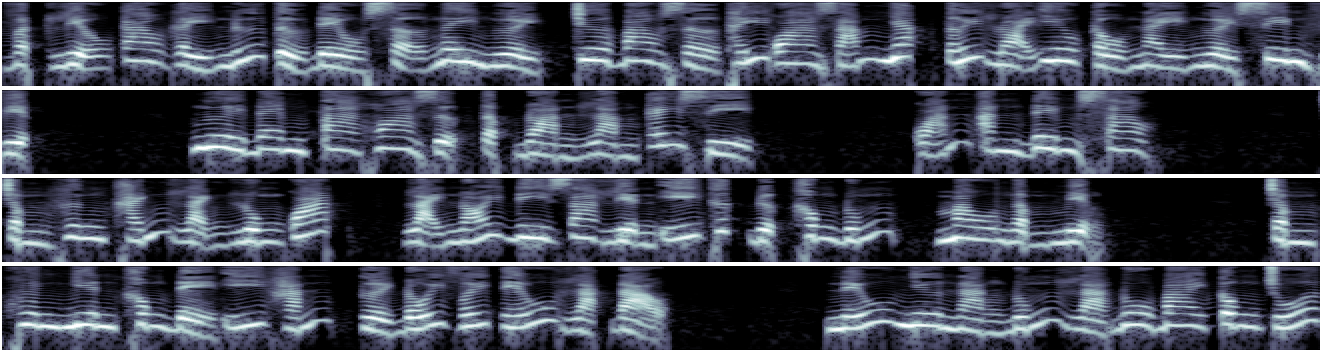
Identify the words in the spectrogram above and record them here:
Vật liệu cao gầy nữ tử đều sợ ngây người, chưa bao giờ thấy qua dám nhắc tới loại yêu cầu này người xin việc. Ngươi đem ta hoa dược tập đoàn làm cái gì? Quán ăn đêm sao? Trầm Hưng Khánh lạnh lùng quát, lại nói đi ra liền ý thức được không đúng, mau ngậm miệng. Trầm khuyên nhiên không để ý hắn, cười đối với tiếu lạc đạo. Nếu như nàng đúng là Dubai công chúa,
